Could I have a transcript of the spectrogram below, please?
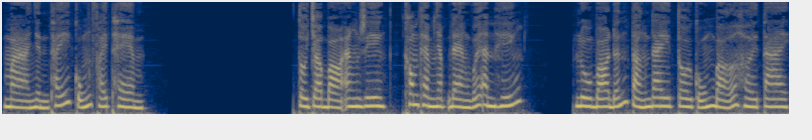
mà nhìn thấy cũng phải thèm. Tôi cho bò ăn riêng, không thèm nhập đàn với anh Hiến. Lùa bò đến tận đây tôi cũng bở hơi tai.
